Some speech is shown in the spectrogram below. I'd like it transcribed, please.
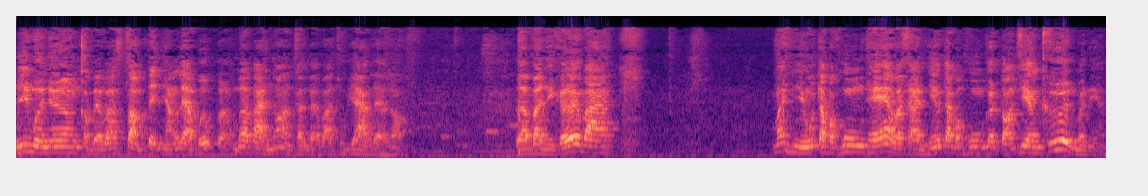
มีมือหนึงกับแบบว่าซ้อมเต้นยังแล้วปุ๊บเมื่อบ้านนอนกันแบบว่าทุกอย่างแล้วเนาะแล้วบ้านนี้ก็เลยว่ามันหิวตะบักฮุงแท้ว่าสันหิวตะบักฮุงกันตอนเที่ยงคืนมาเนี่ย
